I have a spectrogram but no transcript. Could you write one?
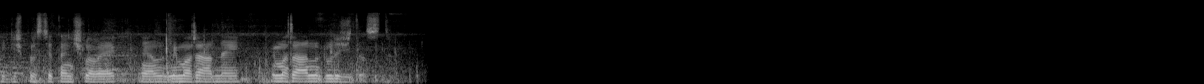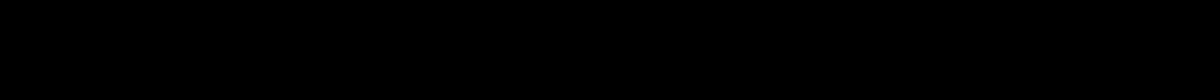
I když prostě ten člověk měl mimořádný, mimořádnou důležitost.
